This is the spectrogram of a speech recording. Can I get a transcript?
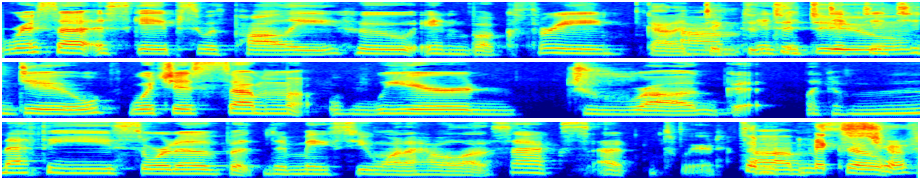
Rissa escapes with Polly, who in book three Got um, addicted is to addicted do. to do, which is some weird drug, like a methy sort of, but it makes you want to have a lot of sex. Uh, It's weird. It's a Um, mixture so- of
